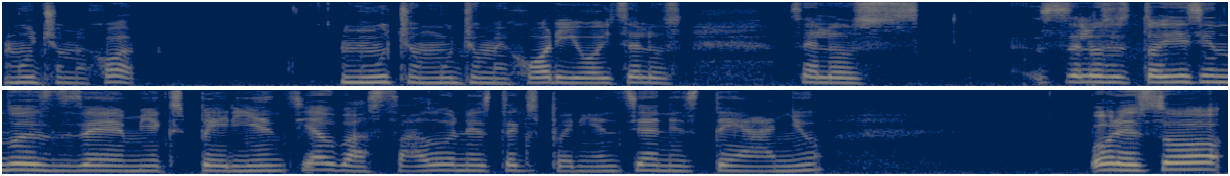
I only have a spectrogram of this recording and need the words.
mucho mejor, mucho, mucho mejor, y hoy se los se los se los estoy diciendo desde mi experiencia, basado en esta experiencia, en este año. Por eso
